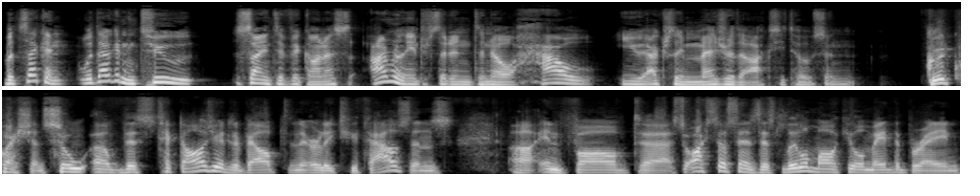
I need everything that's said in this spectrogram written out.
But second, without getting too scientific on us, I'm really interested in to know how you actually measure the oxytocin. Good question. So uh, this technology I developed in the early 2000s uh, involved uh, so oxytocin is this little molecule made in the brain,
